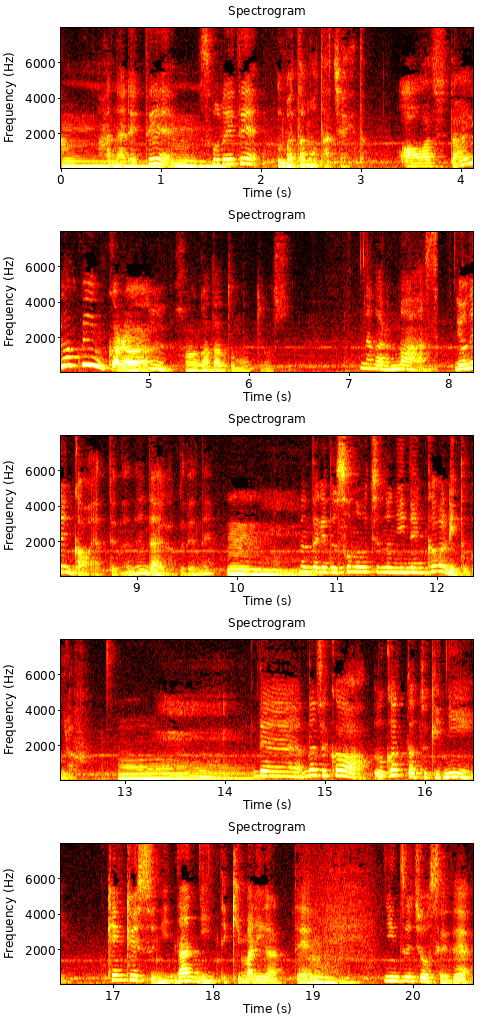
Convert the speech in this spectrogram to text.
うん。離れて、うん。それでウバタも立ち上げた。あ私大学院からうん。版画だと思ってましただからまあ4年間はやってるんだよね大学でね、うん。なんだけどそのうちの2年間はリトグラフ、あー。でなぜか受かった時に研究室に何人って決まりがあって、人数調整で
